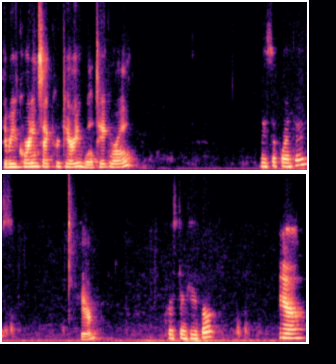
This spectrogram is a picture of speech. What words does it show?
The recording secretary will take roll Lisa Fuentes, here. Kristen Kiefer, Here.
